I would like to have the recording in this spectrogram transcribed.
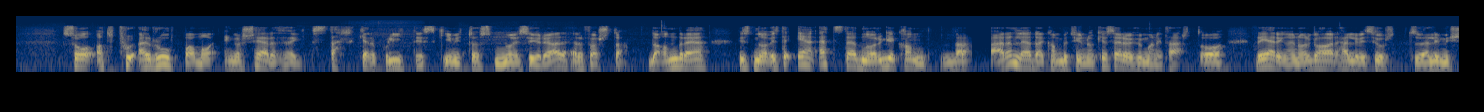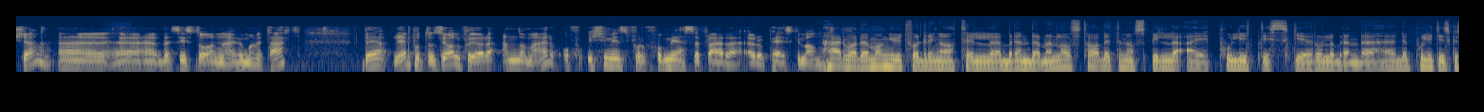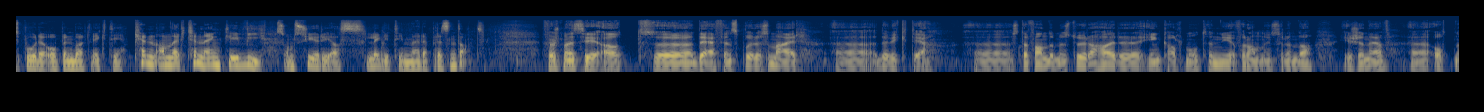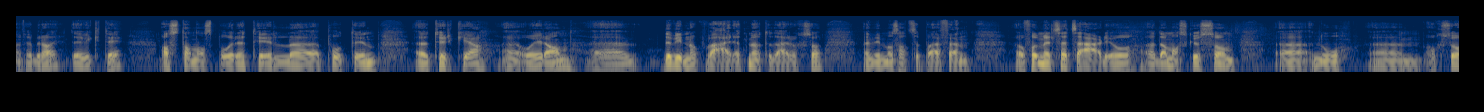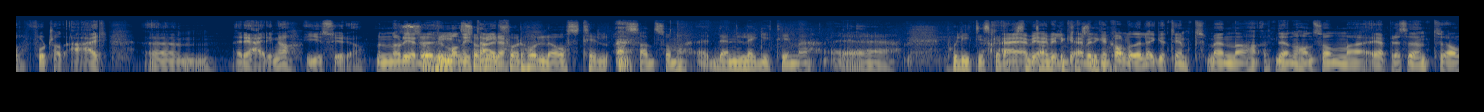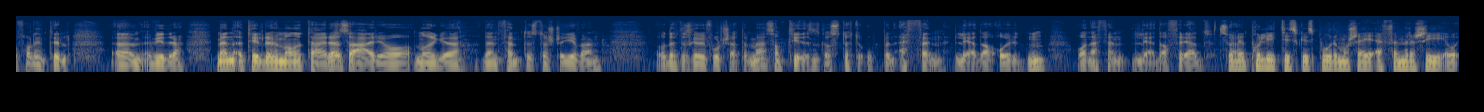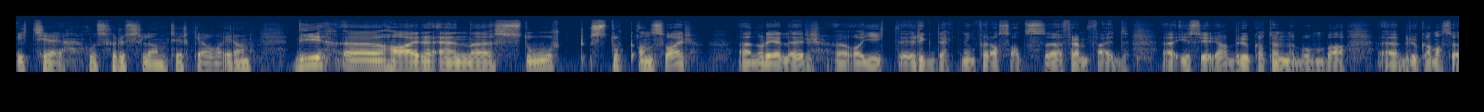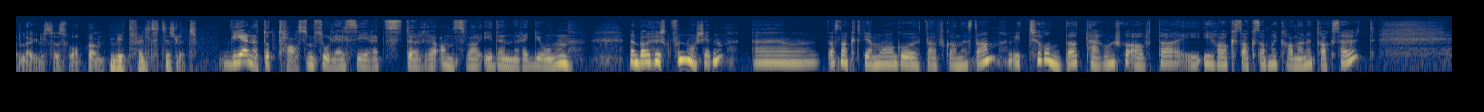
Så at Europa må engasjere seg sterkere politisk i Midtøsten og i Syria, er det første. Det andre er hvis, det er et sted Norge kan være en leder, kan bety noe, så er det humanitært. Og Regjeringa i Norge har heldigvis gjort veldig mye eh, eh de siste årene humanitært. Det, det, er potensial for å gjøre enda mer, og for, ikke minst for å få med seg flere europeiske land. Her var det mange utfordringer til Brende, men la oss ta dette med å spille ei politisk rolle, Brende. Det politiske sporet er åpenbart viktig. Hvem anerkjenner egentlig vi som Syrias legitime representant? Først må jeg si at eh, det er FN-sporet som er eh, det viktige. Eh, Stefan de Mistura har innkalt nå til nye forhandlingsrunder i Genéve 8.2. Eh, det er viktig. Astana-sporet til eh, Putin, Tyrkia og Iran. Det vil nok være et møte der også, men vi må satse på FN. Og Formelt sett så er det jo Damaskus som nå også fortsatt er regjeringa i Syria. Men når det gjelder det humanitære Så vi forholder oss til Assad som den legitime eh, politiske representanten? Jeg, jeg, vil ikke, jeg, vil ikke, kalle det legitimt, men uh, det er nå han som er president, iallfall inntil uh, videre. Men til det humanitære så er jo Norge den femte største giveren. Og dette skal vi fortsette med, samtidig som skal støtte opp en FN-leda orden og en FN-leda fred. Så det politiske sporet må skje i FN-regi og ikke hos Russland, Tyrkia og Iran? De uh, har en stort, stort ansvar Eh, når det gjelder eh, å gi ryggdekning for Assads eh, fremferd i Syria. Bruk av tønnebomber, bruk av masseødeleggelsesvåpen. Huitfeldt til slutt. Vi er nødt til å ta, som Solhjell sier, et større ansvar i denne regionen. Men bare husk for noen år siden. Da snakket vi om å gå ut av Afghanistan. Vi trodde at terroren skulle avta i Irak straks amerikanerne trakk seg ut.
